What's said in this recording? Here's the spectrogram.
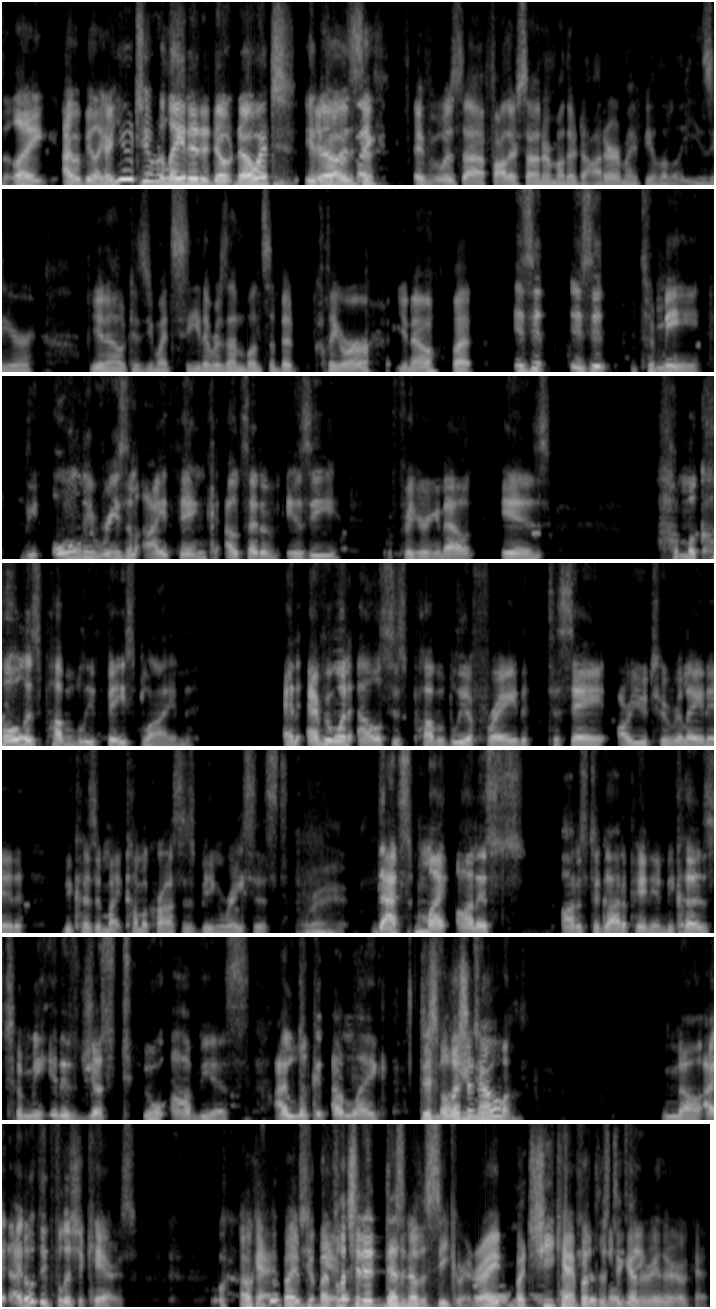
oh, like I would be like, are you two related and don't know it? You If know, was it's like if it was uh, father son or mother daughter, it might be a little easier, you know, because you might see the resemblance a bit clearer, you know. But is it is it to me, the only reason I think outside of Izzy figuring it out is Mecole is probably face blind, and everyone else is probably afraid to say, "Are you two related?" because it might come across as being racist. Right. That's my honest, honest to God opinion. Because to me, it is just too obvious. I look at, I'm like, Does no, Felicia know? must- No, I, I don't think Felicia cares. Okay, but but cares. Felicia doesn't know the secret, right? But she can't she put this together either. Okay,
